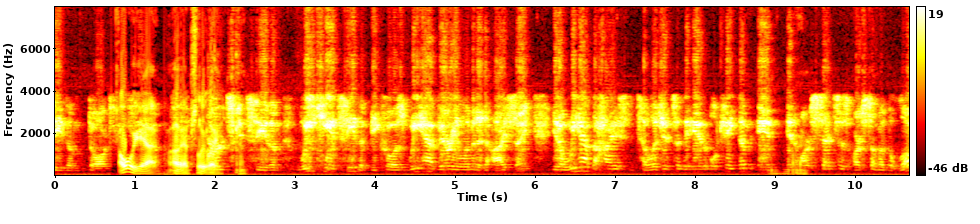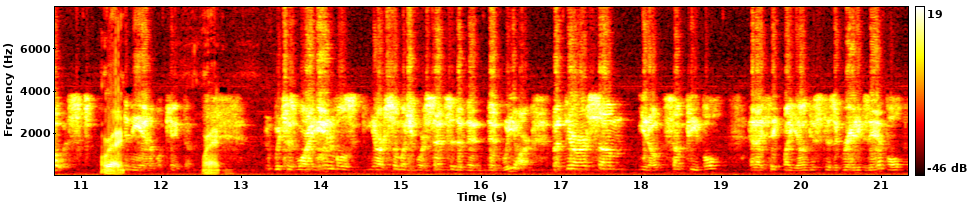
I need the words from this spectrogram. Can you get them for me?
see them, dogs. Oh yeah. Oh, absolutely. Birds can see them. We can't see them because we have very limited eyesight. You know, we have the highest intelligence in the animal kingdom, and, and our senses are some of the lowest Right. in the animal kingdom. Right. Which is why animals are so much more sensitive than, than we are. But there are some, you know, some people, and I think my youngest is a great example,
